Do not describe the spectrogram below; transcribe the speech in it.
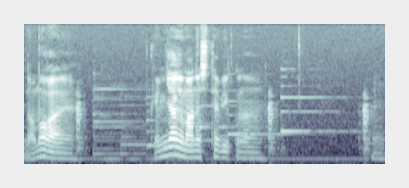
넘어가. 굉장히 많은 스텝이 있구나. 음.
